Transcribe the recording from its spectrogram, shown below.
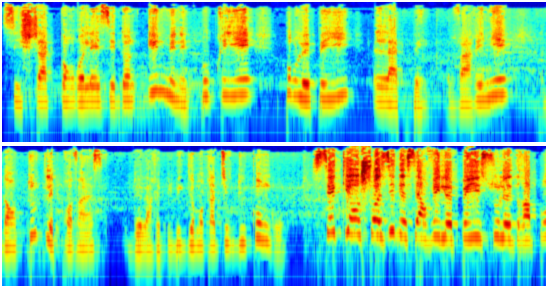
Si chaque Congolais se donne une minute pour prier pour le pays, la paix va régner dans toutes les provinces de la République démocratique du Congo. Ceux qui ont choisi de servir le pays sous le drapeau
